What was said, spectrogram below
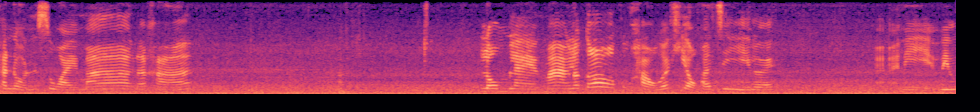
ถนนสวยมากนะคะ ลมแรงมากแล้วก็ภูเขาก็เขียวขจีเลยนนี้วิว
